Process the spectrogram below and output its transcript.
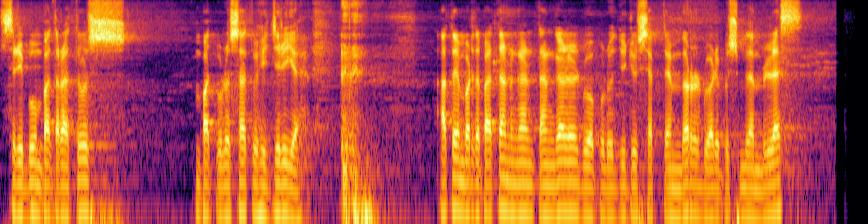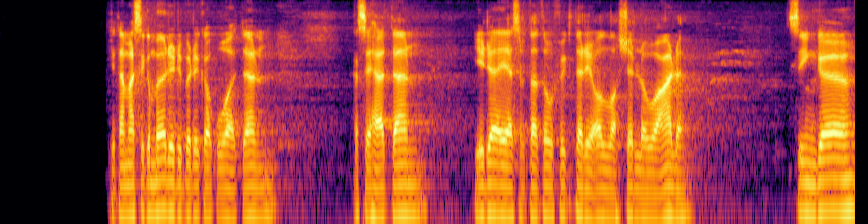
1441 Hijriah atau yang bertepatan dengan tanggal 27 September 2019 kita masih kembali diberi kekuatan kesehatan hidayah serta taufik dari Allah Jalla wa ala sehingga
